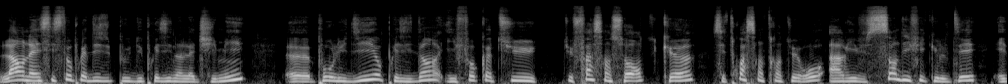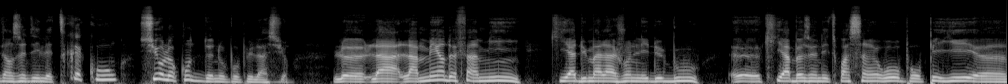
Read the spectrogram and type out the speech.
là, on a insisté auprès du, du président Letchimi pour lui dire, président, il faut que tu tu fasses en sorte que ces 330 euros arrivent sans difficulté et dans un délai très court sur le compte de nos populations. La, mère de famille qui a du mal à joindre les deux bouts, euh, qui a besoin des 300 euros pour payer euh,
